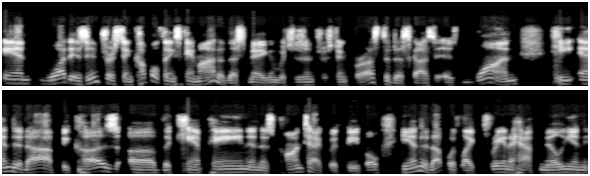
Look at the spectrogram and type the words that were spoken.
And what is interesting, a couple things came out of this, Megan, which is interesting for us to discuss is one, he ended up, because of the campaign and his contact with people, he ended up with like three and a half million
